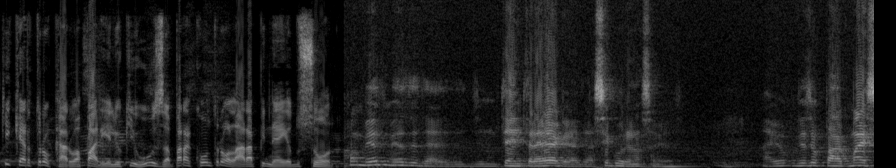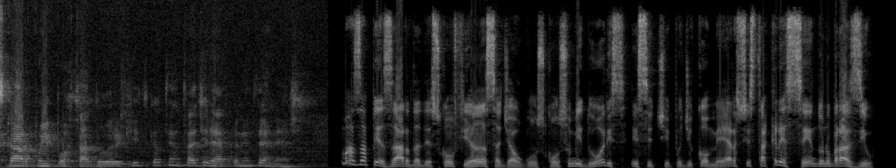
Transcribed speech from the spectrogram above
que quer trocar o aparelho que usa para controlar a apneia do sono. Com medo mesmo de, de não ter entrega, da segurança mesmo. Aí, às vezes, eu pago mais caro para o importador aqui do que eu tentar direto pela internet. Mas apesar da desconfiança de alguns consumidores, esse tipo de comércio está crescendo no Brasil.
